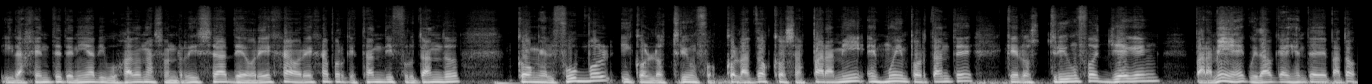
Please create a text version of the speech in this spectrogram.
y la gente tenía dibujada una sonrisa de oreja a oreja porque están disfrutando con el fútbol y con los triunfos, con las dos cosas. Para mí es muy importante que los triunfos lleguen, para mí, eh, cuidado que hay gente de pató,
